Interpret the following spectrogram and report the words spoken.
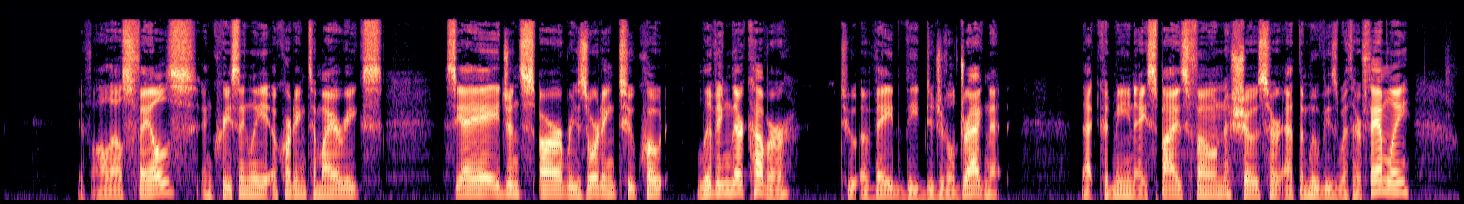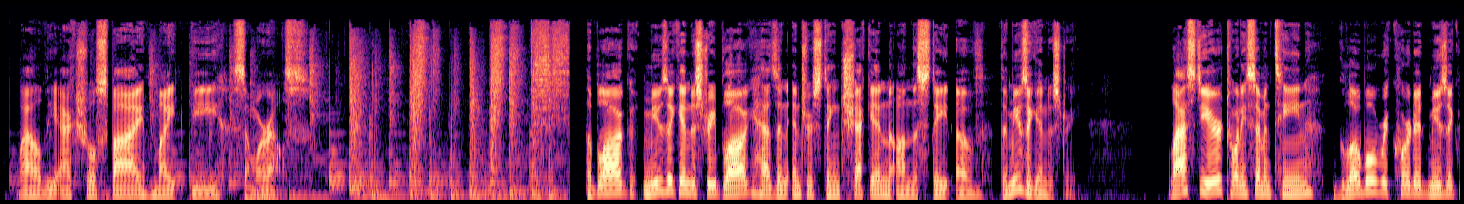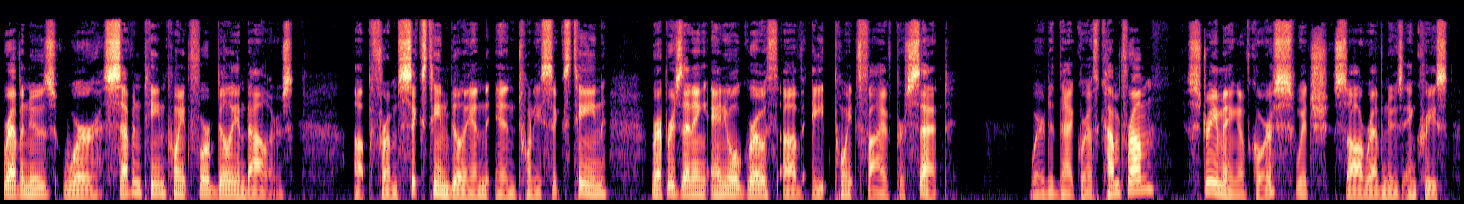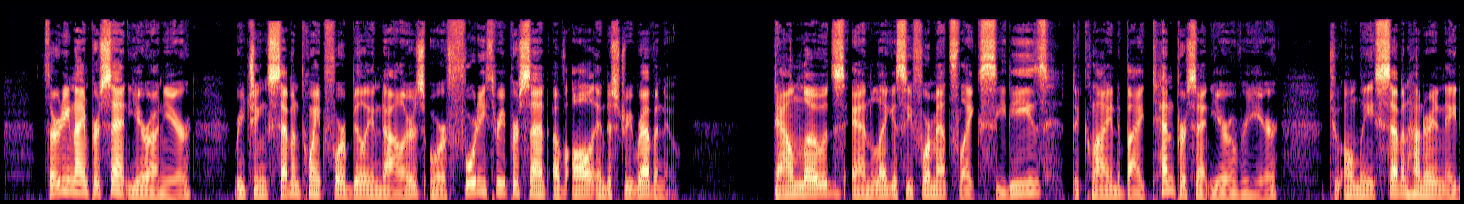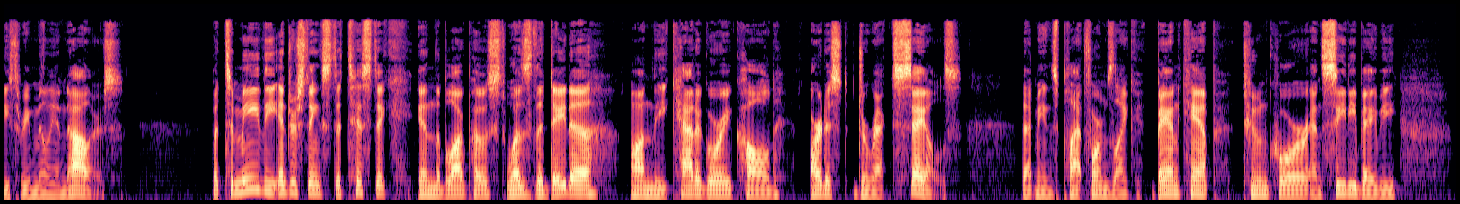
If all else fails, increasingly, according to Meyerriecks, CIA agents are resorting to, quote, living their cover to evade the digital dragnet. That could mean a spy's phone shows her at the movies with her family, while the actual spy might be somewhere else. The blog Music Industry Blog has an interesting check in on the state of the music industry. Last year, 2017, global recorded music revenues were $17.4 billion, up from 16 billion in 2016, representing annual growth of 8.5%. Where did that growth come from? Streaming, of course, which saw revenues increase 39% year on year, reaching $7.4 billion, or 43% of all industry revenue. Downloads and legacy formats like CDs declined by 10% year over year to only $783 million. But to me, the interesting statistic in the blog post was the data on the category called Artist Direct Sales. That means platforms like Bandcamp, TuneCore, and CD Baby,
